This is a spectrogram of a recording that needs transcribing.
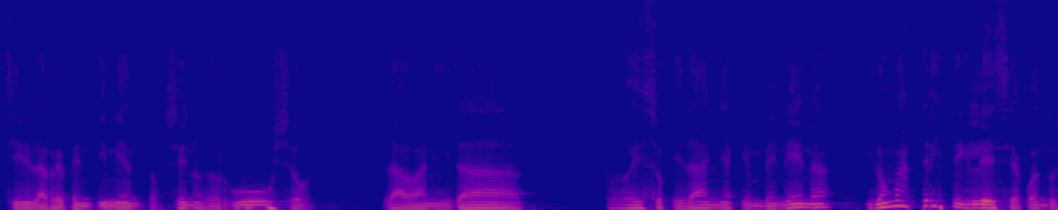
sin el arrepentimiento, llenos de orgullo, la vanidad, todo eso que daña, que envenena. Y lo más triste, iglesia, cuando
